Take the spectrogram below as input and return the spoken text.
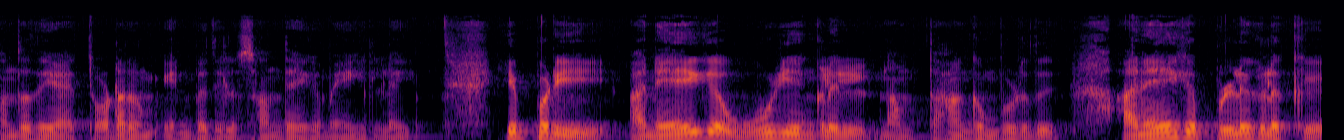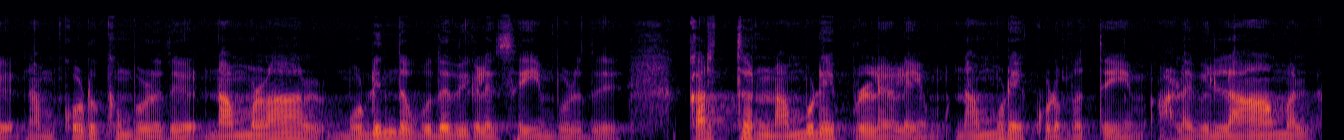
சந்ததியாய் தொடரும் என்பதில் சந்தேகமே இல்லை. இப்படி அநேக ஊழியங்களில் நாம் தாங்கும் பொழுது அநேக பிள்ளைகளுக்கு நாம் கொடுக்கும் பொழுது நம்மளால் முடிந்த உதவிகளை செய்யும் பொழுது கர்த்தர் நம்முடைய பிள்ளைகளையும் நம்முடைய குடும்பத்தையும் அளவில்லாமல்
